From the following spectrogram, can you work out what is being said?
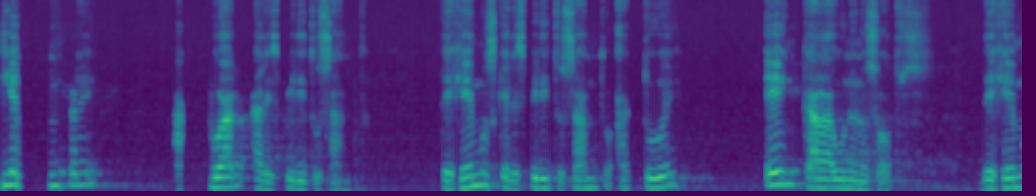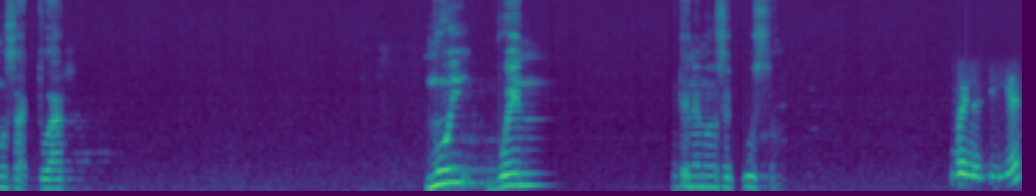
siempre actuar al Espíritu Santo. Dejemos que el Espíritu Santo actúe en cada uno de nosotros. Dejemos actuar. Muy buen. Tenemos el gusto. Buenos días.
